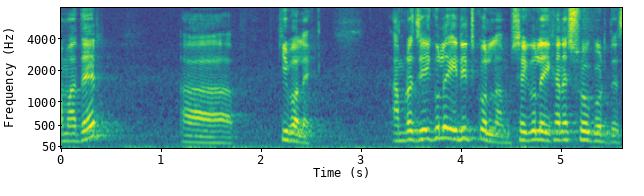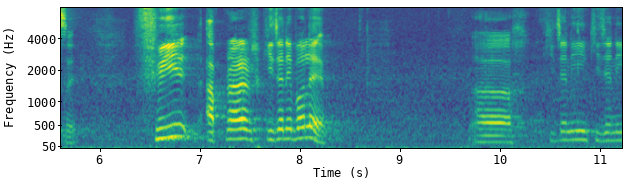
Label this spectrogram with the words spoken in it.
আমাদের কি বলে, আমরা যেগুলো এডিট করলাম, সেগুলো এখানে শো করতেছে। ফি আপনার কি জানি বলে কি জানি কি জানি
